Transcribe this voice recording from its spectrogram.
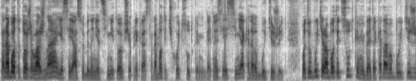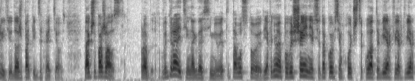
Работа тоже важна, если особенно нет семьи, то вообще прекрасно. Работайте хоть сутками, блядь. Но если есть семья, когда вы будете жить. Вот вы будете работать сутками, блядь, а когда вы будете жить, и даже попить захотелось. Так что, пожалуйста, правда, выбирайте иногда семью, это того стоит. Я понимаю, повышение, все такое, всем хочется куда-то вверх, вверх, вверх.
